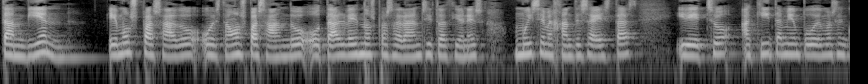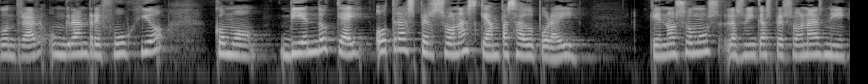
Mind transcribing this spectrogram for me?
también hemos pasado o estamos pasando o tal vez nos pasarán situaciones muy semejantes a estas y de hecho aquí también podemos encontrar un gran refugio como viendo que hay otras personas que han pasado por ahí que no somos las únicas personas ni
